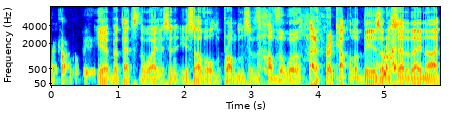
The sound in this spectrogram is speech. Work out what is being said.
a, couple of beers. Yeah, but that's the way, isn't it? You solve all the problems of the, of the world over a couple of beers on a Saturday night.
